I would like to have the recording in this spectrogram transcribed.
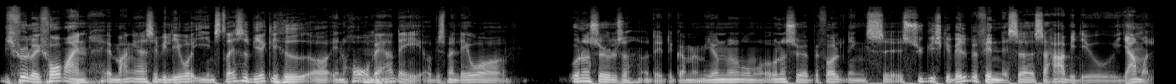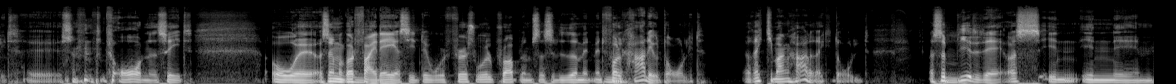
vi føler i forvejen, at mange af os, at vi lever i en stresset virkelighed og en hård mm. hverdag, og hvis man laver undersøgelser, og det, det gør man med jævn mellemrum, og undersøger befolkningens øh, psykiske velbefindende, så, så har vi det jo jammerligt, øh, sådan overordnet set. Og, øh, og så kan man godt fejre af og sige, det er first world problems osv., men, men mm. folk har det jo dårligt. Rigtig mange har det rigtig dårligt. Og så mm. bliver det da også en, en, øh,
